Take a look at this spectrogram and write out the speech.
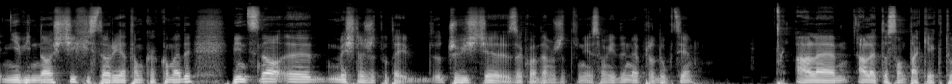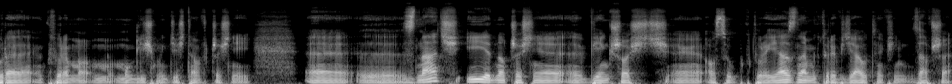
niewinności, historia Tomka Komedy, więc no myślę, że tutaj oczywiście zakładam, że to nie są jedyne produkcje, ale, ale to są takie, które, które mo mogliśmy gdzieś tam wcześniej e, e, znać i jednocześnie większość e, osób, które ja znam i które widziały ten film, zawsze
